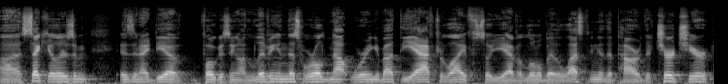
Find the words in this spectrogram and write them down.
Uh, secularism is an idea of focusing on living in this world, not worrying about the afterlife. So you have a little bit of lessening of the power of the church here,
